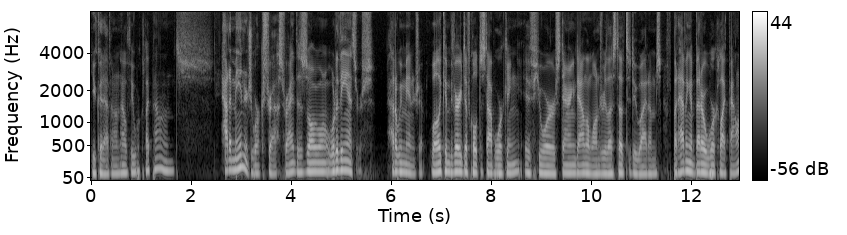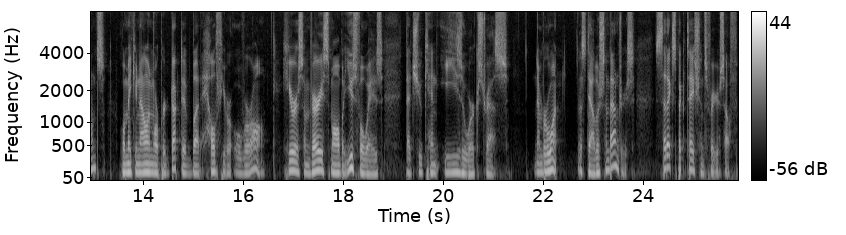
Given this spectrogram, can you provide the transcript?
You could have an unhealthy work life balance. How to manage work stress, right? This is all we want. What are the answers? How do we manage it? Well, it can be very difficult to stop working if you're staring down the laundry list of to do items, but having a better work life balance will make you not only more productive, but healthier overall. Here are some very small but useful ways that you can ease work stress. Number one, establish some boundaries. Set expectations for yourself.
